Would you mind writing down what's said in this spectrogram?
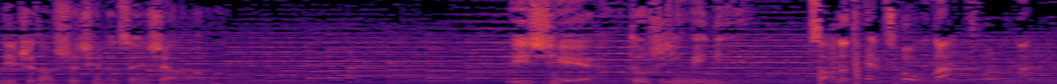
你知道事情的真相了吗？一切都是因为你长得太丑了。丑了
